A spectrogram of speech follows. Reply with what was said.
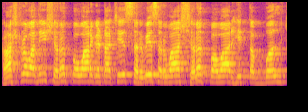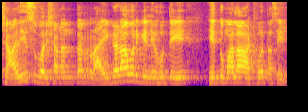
राष्ट्रवादी शरद पवार गटाचे सर्वे सर्वा शरद पवार हे तब्बल चाळीस वर्षानंतर रायगडावर गेले होते हे तुम्हाला आठवत असेल.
